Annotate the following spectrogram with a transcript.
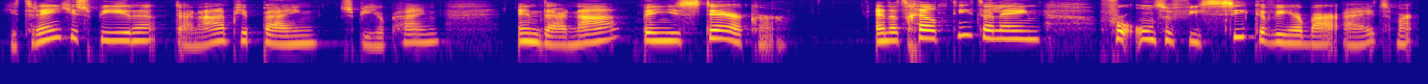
Je traint je spieren, daarna heb je pijn, spierpijn en daarna ben je sterker. En dat geldt niet alleen voor onze fysieke weerbaarheid, maar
